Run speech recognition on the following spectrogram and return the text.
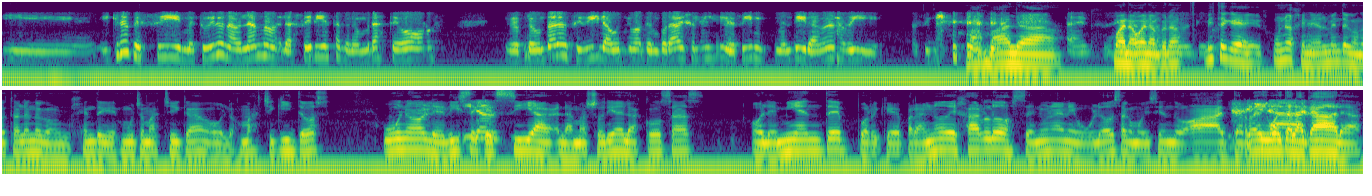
y, y creo que sí, me estuvieron hablando de la serie esta que nombraste vos y me preguntaron si vi la última temporada y yo les dije que sí, mentira, no la vi. Así que... Más mala. Bueno, bueno, pero viste que uno generalmente cuando está hablando con gente que es mucho más chica o los más chiquitos, uno le dice la- que sí a la mayoría de las cosas o le miente porque para no dejarlos en una nebulosa como diciendo, ah, te re di vuelta la cara.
